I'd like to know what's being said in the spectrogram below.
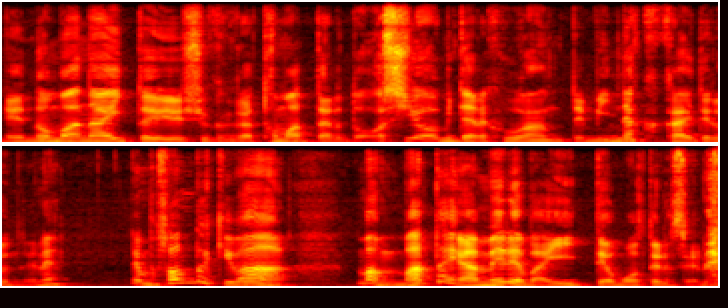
えー、飲まないという習慣が止まったらどうしようみたいな不安ってみんな抱えてるんだよね。でもその時は、まあ、またやめればいいって思ってるんですよね。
